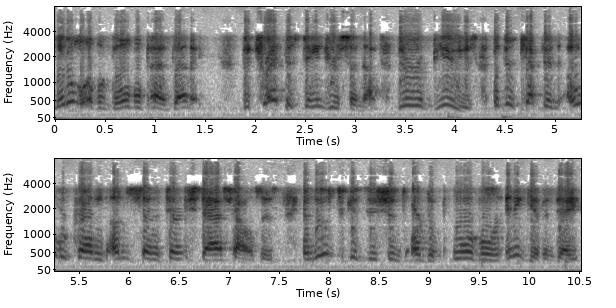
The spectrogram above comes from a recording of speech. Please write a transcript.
middle of a global pandemic, the threat is dangerous enough. They're abused, but they're kept in overcrowded, unsanitary stash houses, and those conditions are deplorable in any given day.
